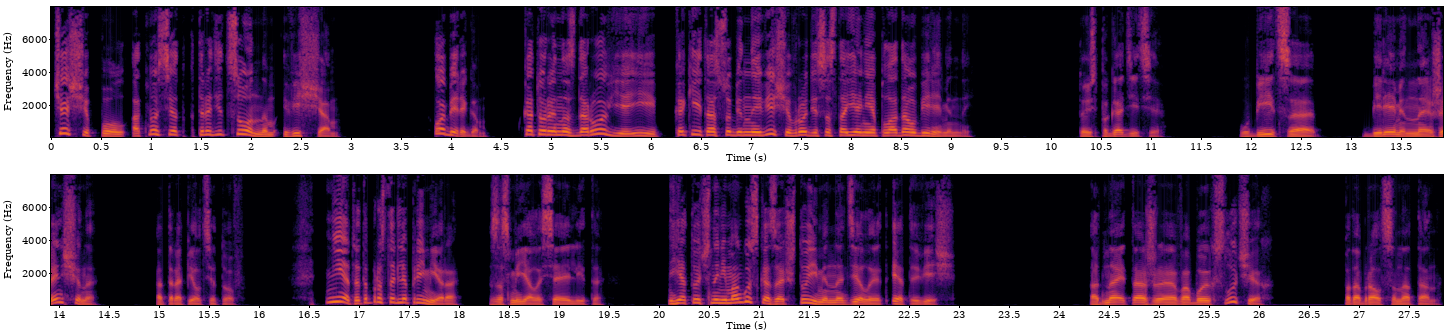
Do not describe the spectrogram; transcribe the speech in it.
Чаще пол относят к традиционным вещам. Оберегам, которые на здоровье и какие-то особенные вещи вроде состояния плода у беременной. То есть, погодите, убийца — беременная женщина? — оторопел Титов. Нет, это просто для примера, — засмеялась Аэлита. Я точно не могу сказать, что именно делает эта вещь. «Одна и та же в обоих случаях?» — подобрался Натан.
